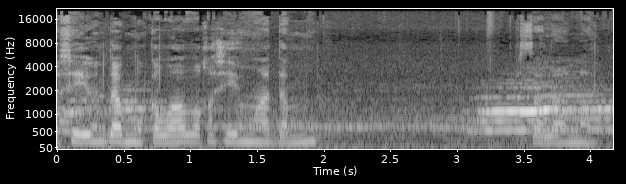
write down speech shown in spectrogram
Kasi yung damo, kawawa kasi yung mga damo. Sala na.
